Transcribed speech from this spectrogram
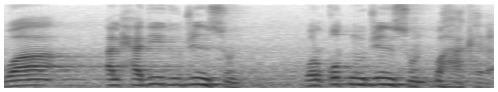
والحديد جنس والقطن جنس وهكذا.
